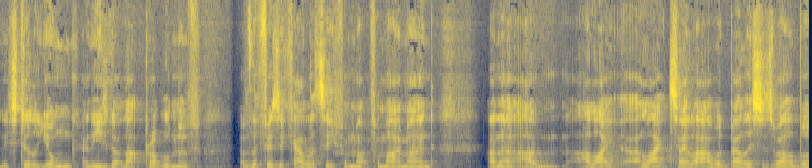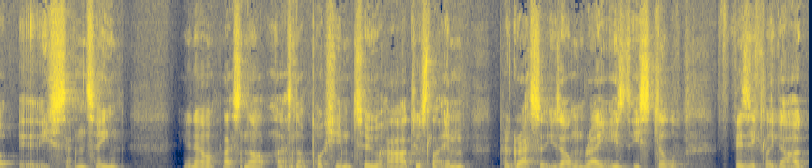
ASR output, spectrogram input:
he's still young and he's got that problem of, of the physicality for my, for my mind. And I, I, I like I like Taylor Harwood-Bellis as well, but he's seventeen. You know, let's not let's not push him too hard. Just let him progress at his own rate. He's he's still physically got to,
